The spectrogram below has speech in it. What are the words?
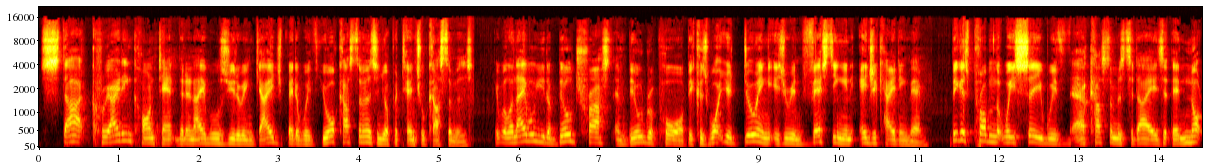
start creating content that enables you to engage better with your customers and your potential customers. It will enable you to build trust and build rapport because what you're doing is you're investing in educating them. Biggest problem that we see with our customers today is that they're not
